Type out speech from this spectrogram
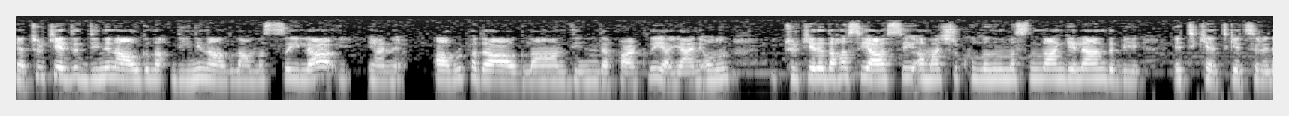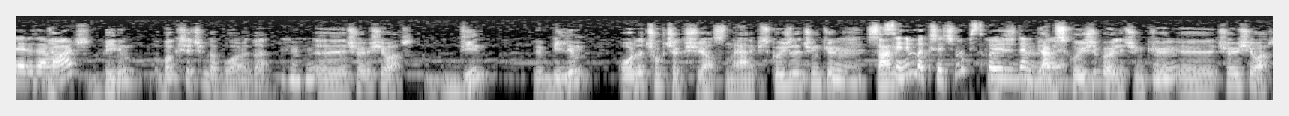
Ya Türkiye'de dinin algıla, dinin algılanmasıyla yani Avrupa'da algılanan din de farklı ya. Yani onun Türkiye'de daha siyasi amaçlı kullanılmasından gelen de bir etiket getirileri de Ya, var. Benim bakış açım da bu arada e, şöyle bir şey var. Din ve bilim orada çok çakışıyor aslında. Yani psikolojide çünkü Hmm. sen Senin bakış açın mı psikolojide mi yani böyle? psikoloji böyle çünkü e, şöyle bir şey var.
